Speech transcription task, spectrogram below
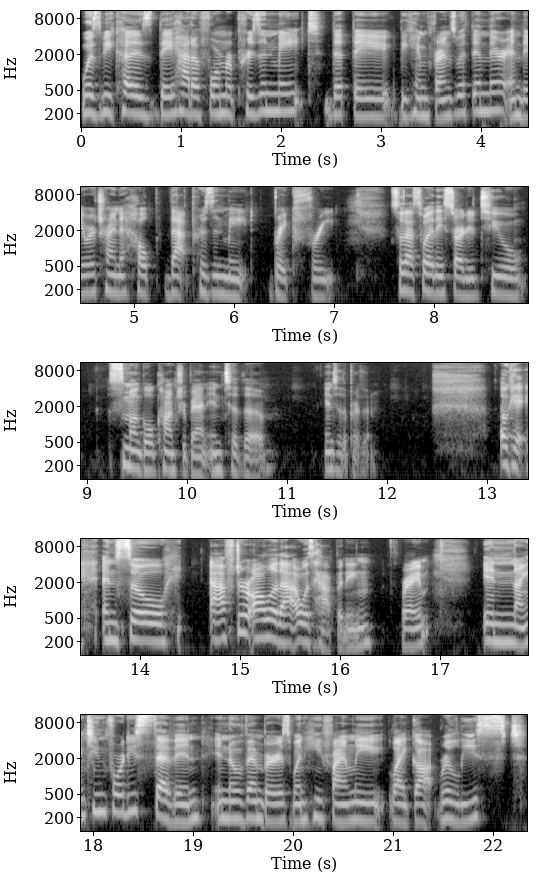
was because they had a former prison mate that they became friends with in there and they were trying to help that prison mate break free. So that's why they started to smuggle contraband into the into the prison. Okay, and so after all of that was happening, right? In 1947, in November is when he finally like got released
